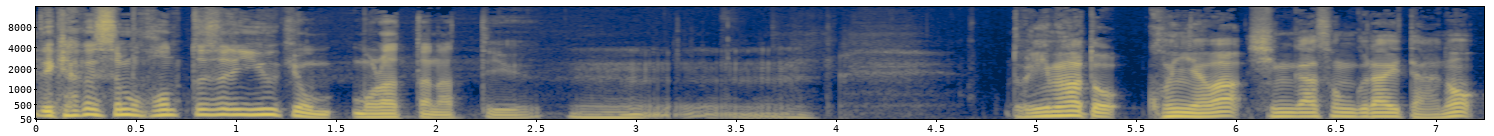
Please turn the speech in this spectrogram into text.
で逆にそれも本当にそれで勇気をもらったなっていう。うん。ドリームハート今夜はシンガーソングライターの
